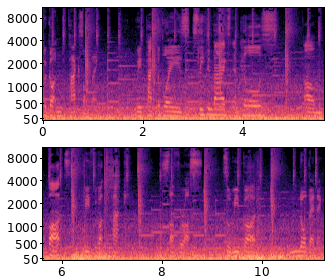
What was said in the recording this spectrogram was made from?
forgotten to pack something. We've packed the boys' sleeping bags and pillows, um, but we forgot to pack stuff for us. So we've got no bedding.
